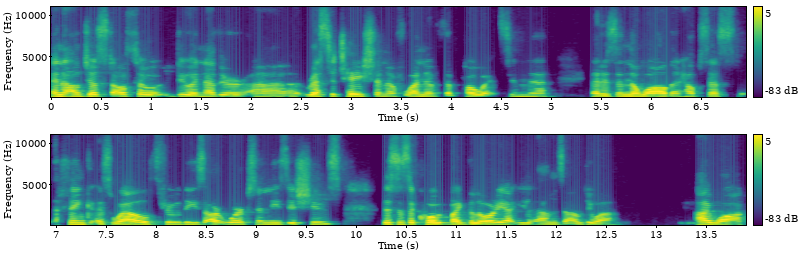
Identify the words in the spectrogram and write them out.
And I'll just also do another uh, recitation of one of the poets in the, that is in the wall that helps us think as well through these artworks and these issues. This is a quote by Gloria Anzaldúa. I walk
